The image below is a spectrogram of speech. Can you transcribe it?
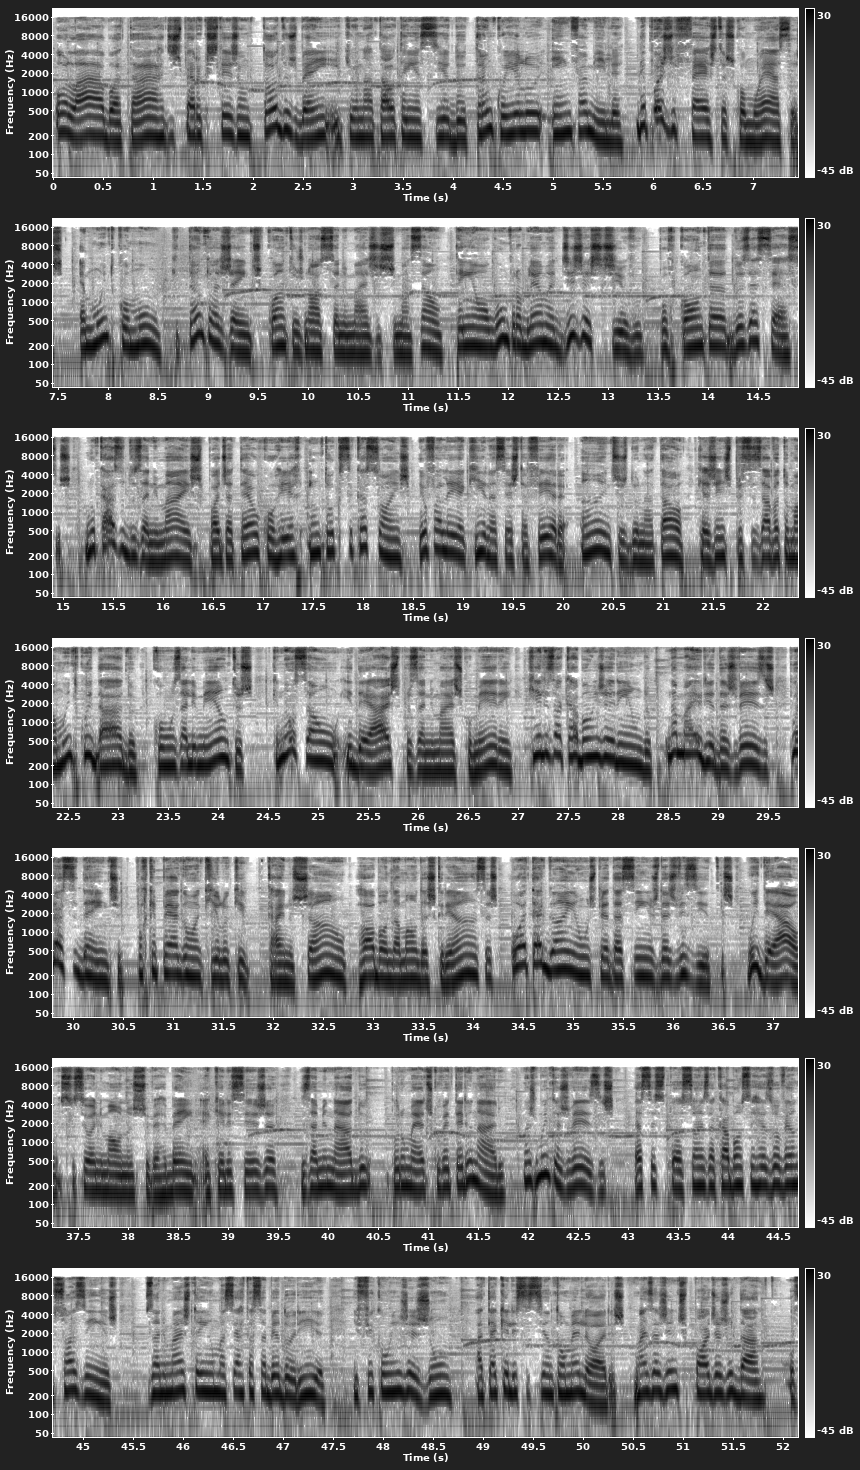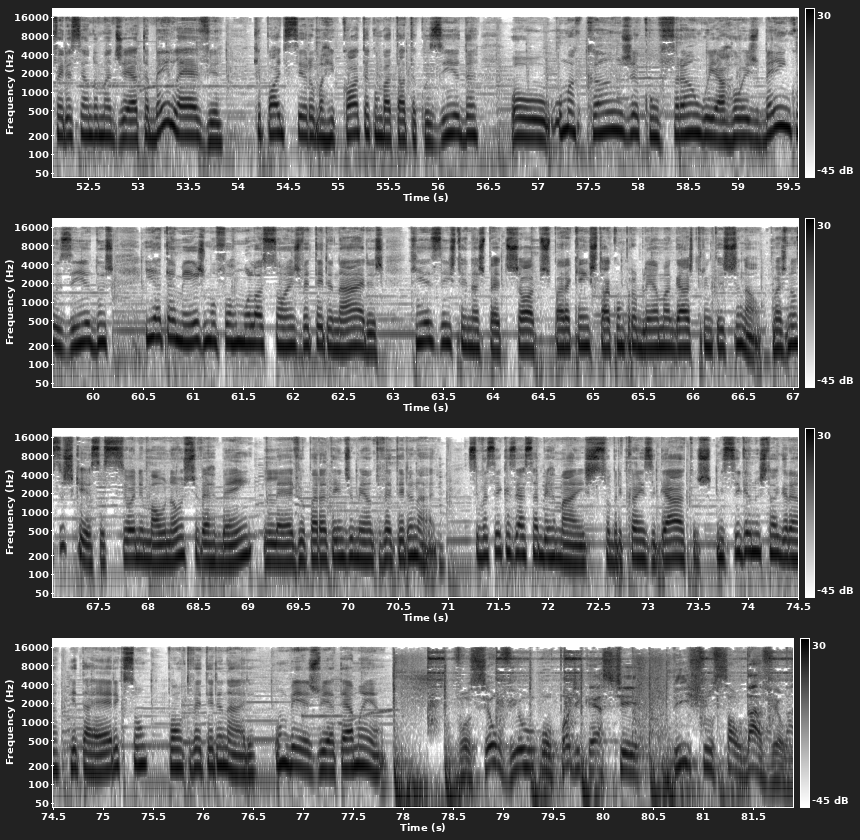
Olá, boa tarde. Espero que estejam todos bem e que o Natal tenha sido tranquilo e em família. Depois de festas como essas, é muito comum que tanto a gente quanto os nossos animais de estimação tenham algum problema digestivo por conta dos excessos. No caso dos animais, pode até ocorrer intoxicações. Eu falei aqui na sexta-feira, antes do Natal, que a gente precisava tomar muito cuidado com os alimentos que não são ideais para os animais comerem, que eles acabam ingerindo, na maioria das vezes, por acidente, porque pegam aquilo que cai no chão, roubam da mão das crianças ou até ganham uns pedacinhos das visitas. O ideal, se o seu animal não estiver bem, é que ele seja examinado por um médico veterinário. Mas muitas vezes essas situações acabam se resolvendo sozinhas. Os animais têm uma certa sabedoria e ficam em jejum até que eles se sintam melhores. Mas a gente pode ajudar, oferecendo uma dieta bem leve que pode ser uma ricota com batata cozida ou uma canja com frango e arroz bem cozidos e até mesmo formulações veterinárias que existem nas pet shops para quem está com problema gastrointestinal. Mas não se esqueça, se seu animal não estiver bem, leve-o para atendimento veterinário. Se você quiser saber mais sobre cães e gatos, me siga no Instagram ritaerickson.veterinária. Um beijo e até amanhã. Você ouviu o podcast Bicho Saudável.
